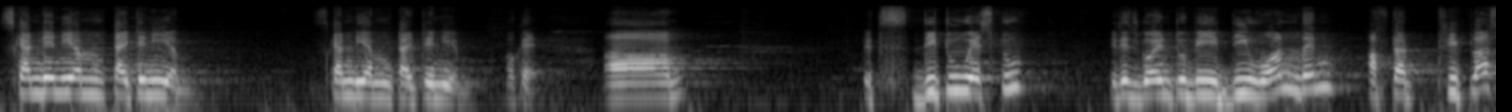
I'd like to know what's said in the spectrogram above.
scandium titanium, scandium titanium. Okay. Um, it's D2S2, it is going to be D1 then after 3 plus,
